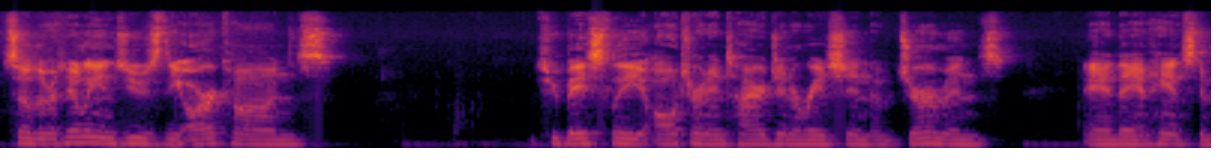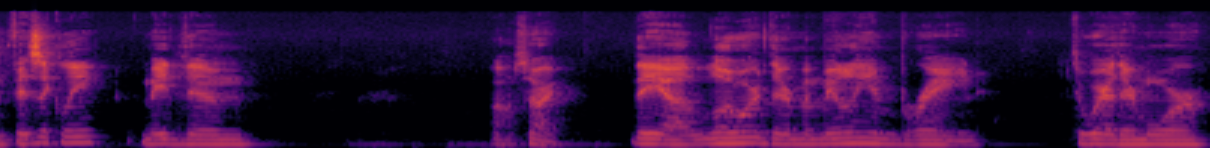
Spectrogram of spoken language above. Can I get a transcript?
so the reptilians use the archons to basically alter an entire generation of Germans, and they enhanced them physically, made them. Oh, sorry. They uh, lowered their mammalian brain to where they're more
